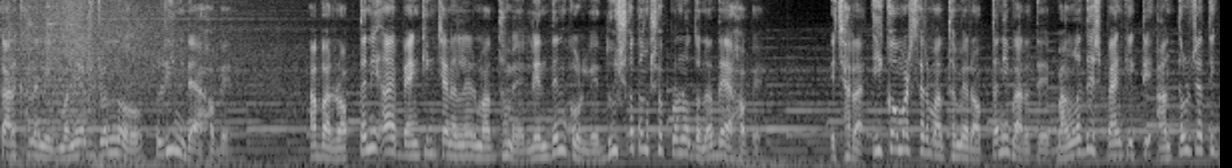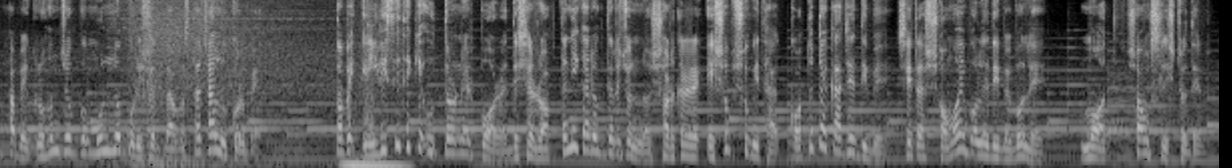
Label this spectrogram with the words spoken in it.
কারখানা নির্মাণের জন্য ঋণ দেয়া হবে। আবার রপ্তানি আয় ব্যাংকিং চ্যানেলের মাধ্যমে লেনদেন করলে দুই শতাংশ প্রণোদনা দেয়া হবে। এছাড়া ই কমার্সের মাধ্যমে রপ্তানি বাড়াতে বাংলাদেশ ব্যাংক একটি আন্তর্জাতিকভাবে গ্রহণযোগ্য মূল্য পরিশোধ ব্যবস্থা চালু করবে। তবে এলডিসি থেকে উত্তরণের পর দেশের রপ্তানিকারকদের জন্য সরকারের এসব সুবিধা কতটা কাজে দিবে সেটা সময় বলে দিবে বলে মত সংশ্লিষ্টদের।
